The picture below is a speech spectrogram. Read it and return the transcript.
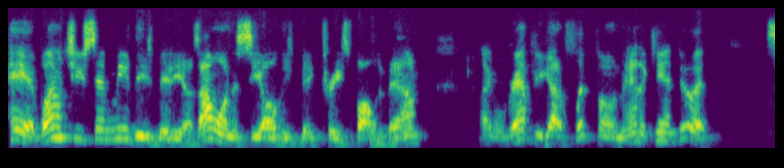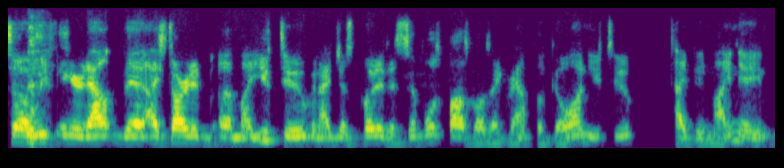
"Hey, why don't you send me these videos? I want to see all these big trees falling down." like, well, Grandpa, you got a flip phone, man. I can't do it. So we figured out that I started uh, my YouTube and I just put it as simple as possible. I was like, Grandpa, go on YouTube, type in my name,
